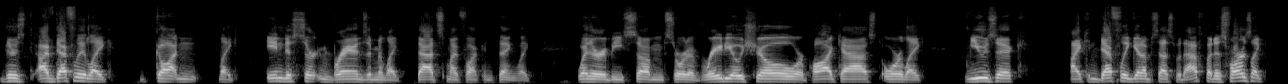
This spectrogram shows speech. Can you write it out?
there's i've definitely like gotten like into certain brands and been like that's my fucking thing. Like whether it be some sort of radio show or podcast or like music i can definitely get obsessed with that. But as far as like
